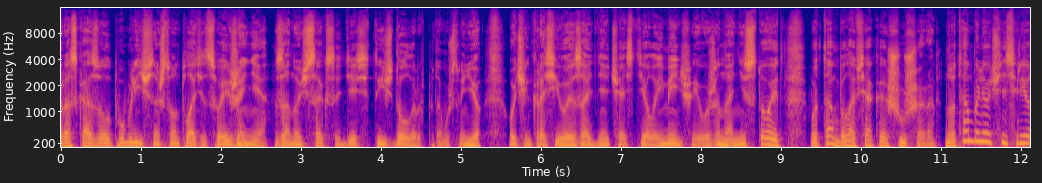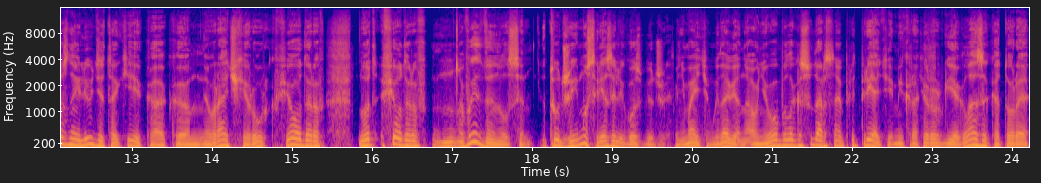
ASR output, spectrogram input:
рассказывал публично, что он платит своей жене за ночь секса 10 тысяч долларов, потому что у нее очень красивая задняя часть тела, и меньше его жена не стоит. Вот там была всякая шушера. Но там были очень серьезные люди, такие как э, врач, хирург Федоров. Вот Федоров выдвинулся, тут же ему срезали госбюджет. Понимаете, мгновенно мгновенно. А у него было государственное предприятие микрохирургия глаза, которое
